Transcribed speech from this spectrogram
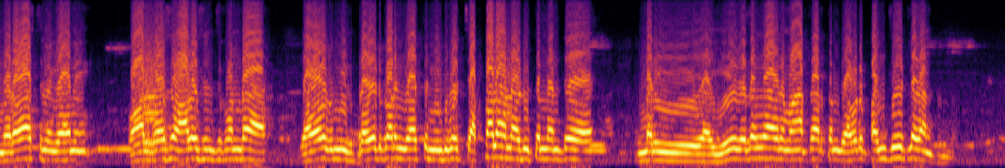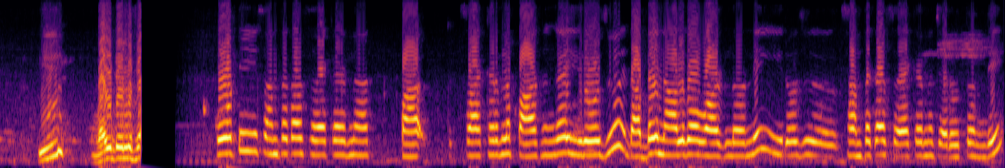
నిర్వాసితులు కానీ వాళ్ళ కోసం ఆలోచించకుండా ఎవరికి మీకు ప్రైవేట్ పరం చేస్తే ఇంటికి వచ్చి చెప్పాలని అడుగుతుందంటే మరి ఏ విధంగా ఆయన మాట్లాడుతుంది ఎవరు పని చేయట్లేదు అంటుంది వైట్ ఎలిఫెంట్ కోటి సంతకాల సేకరణ పా- సేకరణ భాగంగా ఈరోజు డెబ్బై నాలుగో వార్డులోని ఈరోజు సంతకాల సేకరణ జరుగుతుంది.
